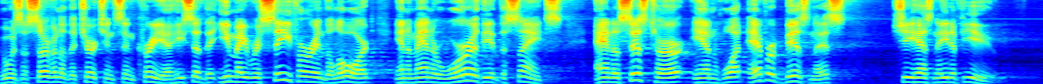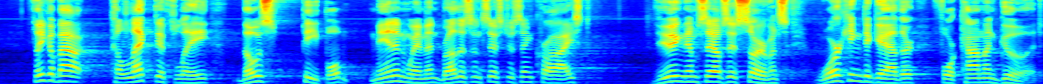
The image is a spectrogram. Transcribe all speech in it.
who was a servant of the church in Cenchrea, he said that you may receive her in the Lord in a manner worthy of the saints and assist her in whatever business she has need of you. Think about collectively those people, men and women, brothers and sisters in Christ, viewing themselves as servants, working together for common good.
